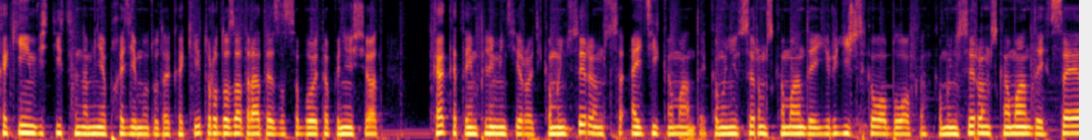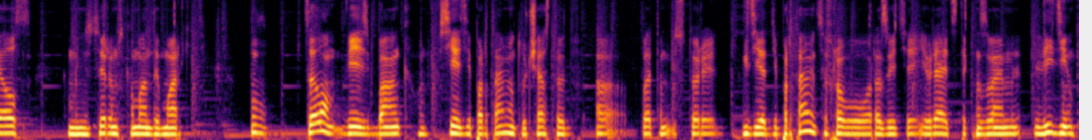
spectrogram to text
какие инвестиции нам необходимы туда, какие трудозатраты за собой это понесет как это имплементировать? Коммуницируем с IT-командой, коммуницируем с командой юридического блока, коммуницируем с командой sales, коммуницируем с командой маркетинг. Ну, в целом весь банк, все департаменты участвуют в, э, в этом истории, где департамент цифрового развития является так называемым leading,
